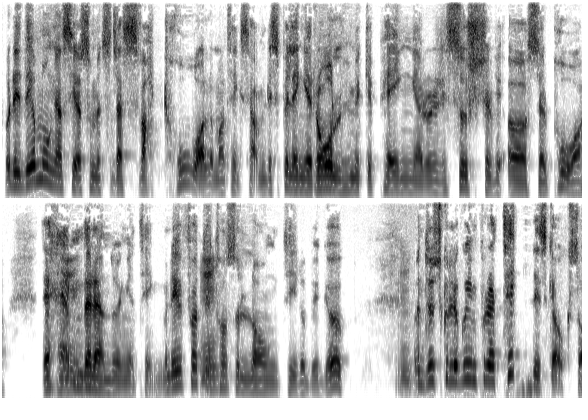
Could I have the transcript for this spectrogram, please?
och det är det många ser som ett sånt där svart hål, och man tänker så här, men det spelar ingen roll hur mycket pengar och resurser vi öser på, det mm. händer mm. ändå ingenting. Men det är för att det mm. tar så lång tid att bygga upp. Mm. Men du skulle gå in på det tekniska också.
